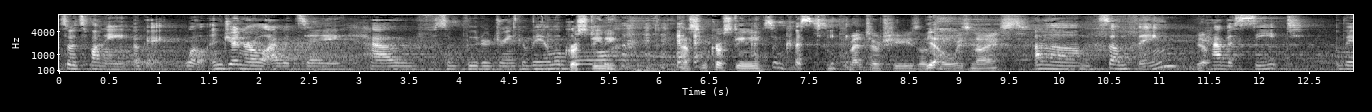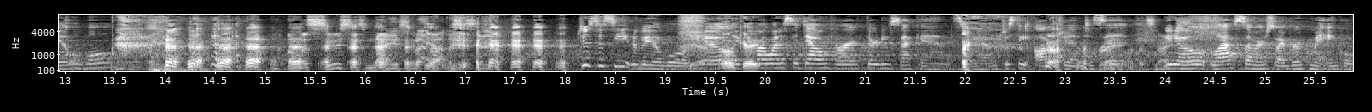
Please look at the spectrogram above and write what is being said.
so it's funny. Okay, well, in general, I would say have some food or drink available. Crostini. Have some crostini. some crostini. pimento cheese is Yeah. always nice. Um, something. Yep. Have a seat available. A masseuse is nice, but Yeah. not necessarily. just a seat available, you Yeah. know, like if I want to sit down for 30 seconds, you know, just the option to Right, sit. that's You know, last summer, so I broke my ankle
